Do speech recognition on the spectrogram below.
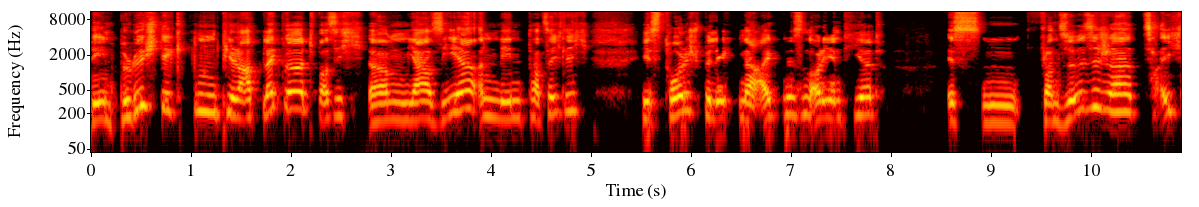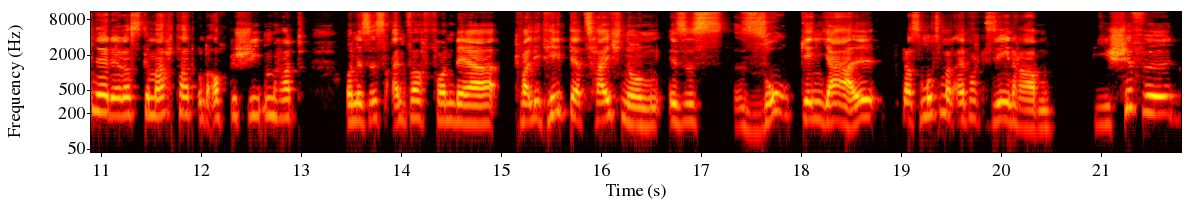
den berüchtigten Pirat Blackbird, was sich ähm, ja sehr an den tatsächlich historisch belegten Ereignissen orientiert, ist ein französischer Zeichner, der das gemacht hat und auch geschrieben hat. Und es ist einfach von der Qualität der Zeichnung ist es so genial. Das muss man einfach gesehen haben. Die Schiffe,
